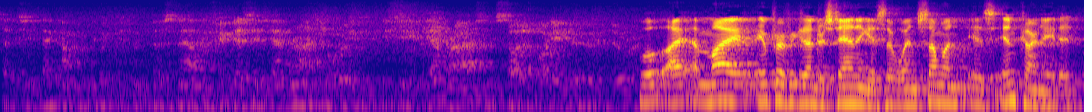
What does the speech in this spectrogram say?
So does he take on a completely different personality if he gets his Yamaraj, or is is he Yamaraj inside a body of Vidura? Well, I, my imperfect understanding is that when someone is incarnated,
